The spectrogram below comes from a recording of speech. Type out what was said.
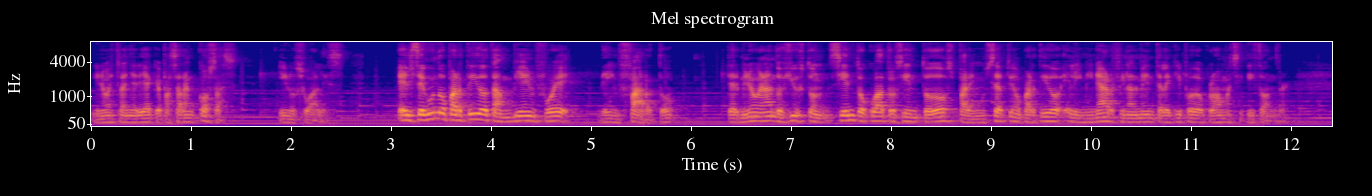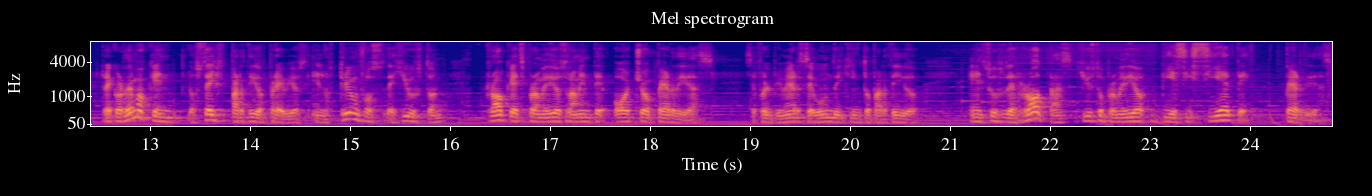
y no me extrañaría que pasaran cosas inusuales. El segundo partido también fue de infarto terminó ganando Houston 104-102 para en un séptimo partido eliminar finalmente al equipo de Oklahoma City Thunder. Recordemos que en los seis partidos previos, en los triunfos de Houston, Rockets promedió solamente 8 pérdidas. Se fue el primer, segundo y quinto partido. En sus derrotas, Houston promedió 17 pérdidas,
